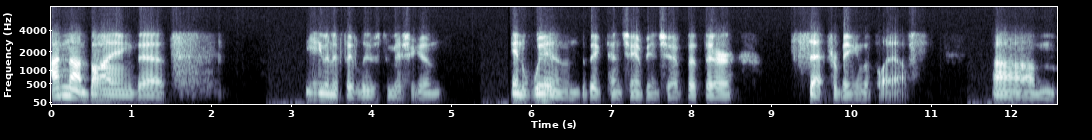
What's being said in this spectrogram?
I'm not buying that. Even if they lose to Michigan and win the Big Ten championship, that they're set for being in the playoffs. Um,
